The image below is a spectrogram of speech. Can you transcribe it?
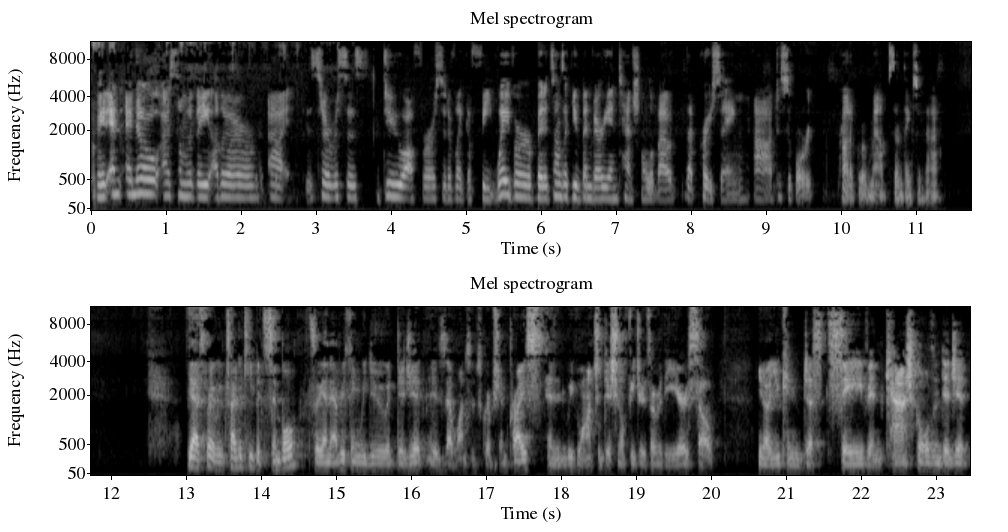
Great. And I know uh, some of the other uh, services do offer sort of like a fee waiver, but it sounds like you've been very intentional about that pricing uh, to support product roadmaps and things like that. Yeah, it's great. We've tried to keep it simple. So again, everything we do at Digit is at one subscription price, and we've launched additional features over the years. So, you know, you can just save in cash goals in Digit.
